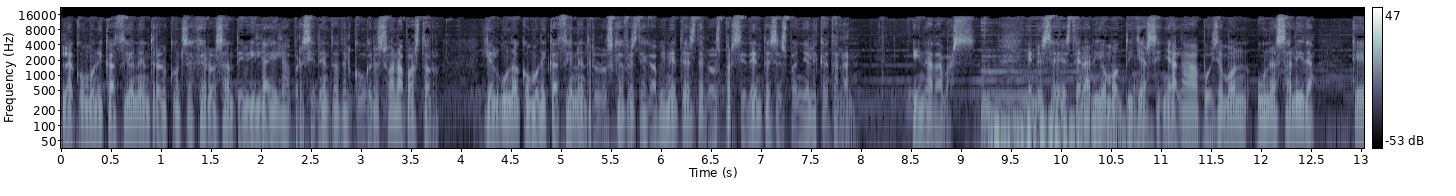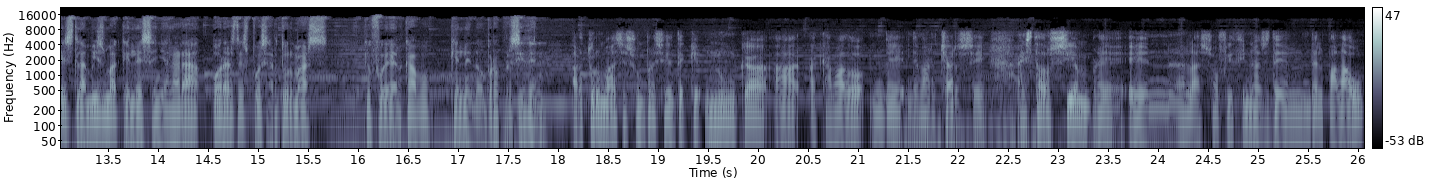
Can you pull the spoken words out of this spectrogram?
la comunicación entre el consejero Santivila y la presidenta del Congreso, Ana Pastor, y alguna comunicación entre los jefes de gabinetes de los presidentes español y catalán. Y nada más. En ese escenario, Montilla señala a Puigdemont una salida, que es la misma que le señalará horas después Artur Mas, que fue al cabo quien le nombró presidente. Artur Mas es un presidente que nunca ha acabado de, marcharse. Ha estado siempre en las oficinas del, Palau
